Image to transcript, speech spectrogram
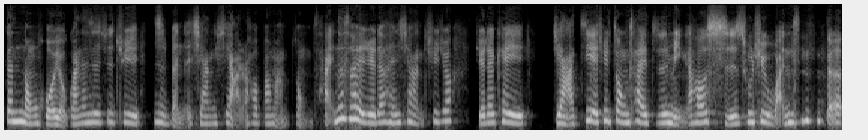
跟农活有关，但是是去日本的乡下，然后帮忙种菜。那时候也觉得很想去，就觉得可以假借去种菜之名，然后实出去玩 的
